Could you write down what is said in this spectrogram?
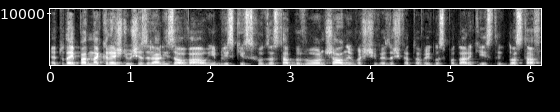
e, tutaj Pan nakreślił, się zrealizował i Bliski Wschód zostałby wyłączony właściwie ze światowej gospodarki i z tych dostaw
